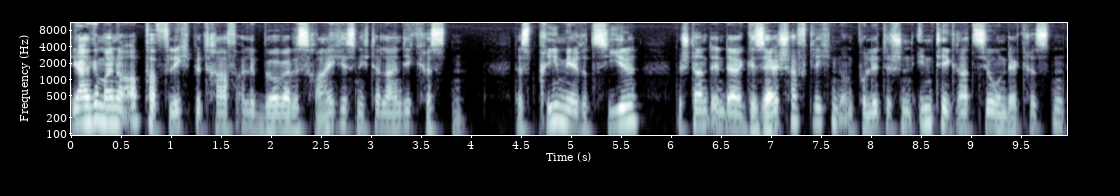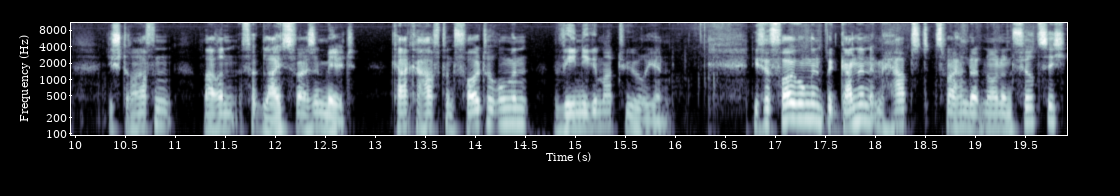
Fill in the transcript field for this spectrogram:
Die allgemeine Opferpflicht betraf alle Bürger des Reiches, nicht allein die Christen. Das primäre Ziel bestand in der gesellschaftlichen und politischen Integration der Christen. Die Strafen waren vergleichsweise mild. Kerkerhaft und Folterungen, wenige Martyrien. Die Verfolgungen begannen im Herbst 249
